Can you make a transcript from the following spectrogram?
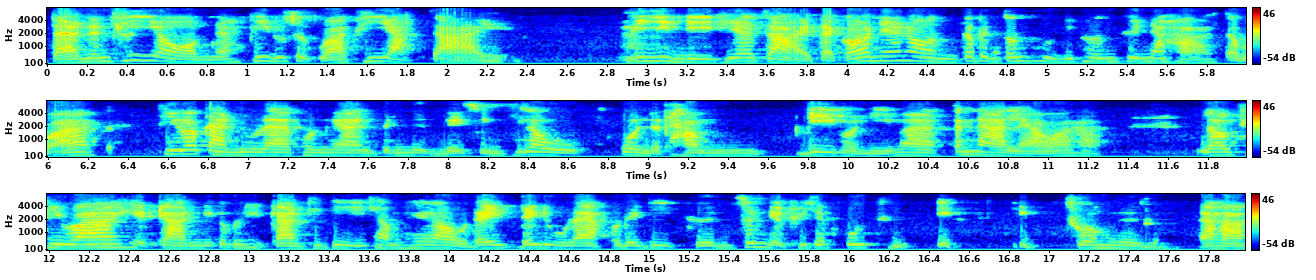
แต่อันนั้นพี่ยอมนะ พี่รู้สึกว่าพี่อยากจ่ายพี่ยินดีที่จะจ่าย แต่ก็แน่นอนก็เป็นต้นทุนที่เพิ่มขึ้นนะคะ แต่ว่าพี่ว่าการดูแลคนงานเป็นหนึ่งในสิ่งที่เราควรจะทำดีกว่านี้มาตั้งนานแล้วอะค่ะแล้วพี่ว่าเหตุการณ์นี้ก็เป็นเหตุการณ์ที่ดีที่ทำให้เราได้ได้ดูแลเขาได้ดีขึ้น ซึ่งเดี๋ยวพี่จะพูดถึงอีก อีกช่วงหนึ่งนะคะ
